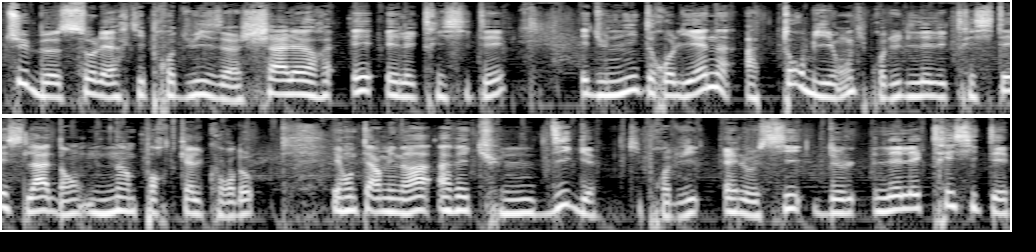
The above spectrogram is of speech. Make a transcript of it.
tubes solaires qui produisent chaleur et électricité, et d'une hydrolienne à tourbillon qui produit de l'électricité, cela dans n'importe quel cours d'eau. Et on terminera avec une digue qui produit elle aussi de l'électricité.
